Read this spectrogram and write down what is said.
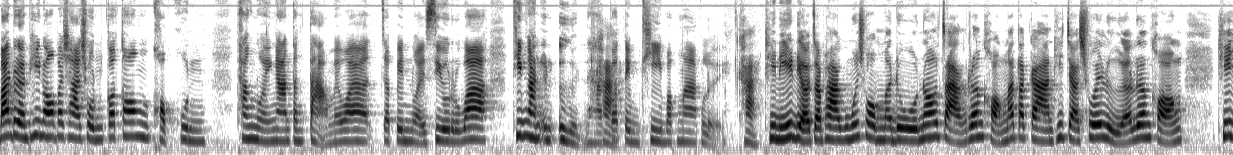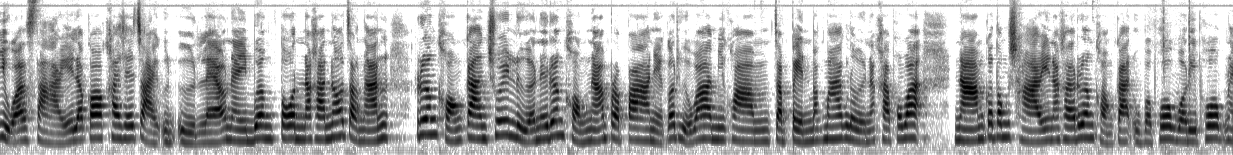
บ้านเรือนพี่น้องประชาชนก็ต้องขอบคุณ ทางหน่วยงานต่างๆ ไม่ว่าจะเป็นหน่วยซิลหรือว่าทีมงานอื่นๆนะคะค่ะก็เต็มที่มากๆเลยค่ะ ทีนี้เดี๋ยวจะพาคุณผู้ชมมาดูนอกจากเรื่องของมาตรการที่จะช่วยเหลือเรื่องของที่อยู่อาศัยแล้วก็ค่าใช้จ่ายอื่น ๆ แล้วในเบื้องต้นนะคะ นอกจากนั้นเรื่องของการช่วยเหลือในเรื่องของน้ำประปาเนี่ยก็ถือว่ามีความจำเป็นมากๆเลยนะคะ เพราะว่าน้ำก็ต้องใช้นะคะ เรื่องของการอุปโภคบริโภคใน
